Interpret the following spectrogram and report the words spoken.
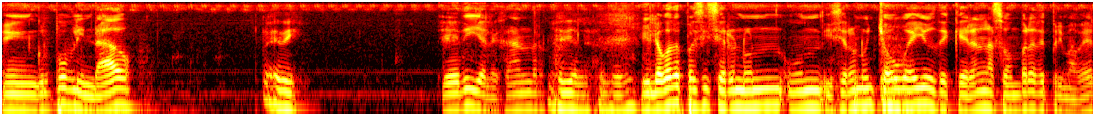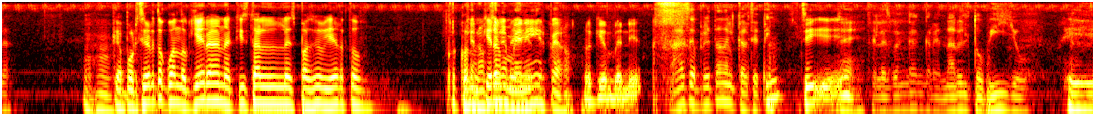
en grupo blindado, Eddie, Eddie y Alejandro. Eddie Alejandro. Y luego después hicieron un, un- hicieron un show ellos de que eran la sombra de primavera. Que por cierto, cuando quieran, aquí está el espacio abierto. Cuando Que no quieran quieren venir, pero- No quieren venir. Ah, se aprietan el calcetín. Sí. Sí. Se les venga a engrenar el tobillo Y,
